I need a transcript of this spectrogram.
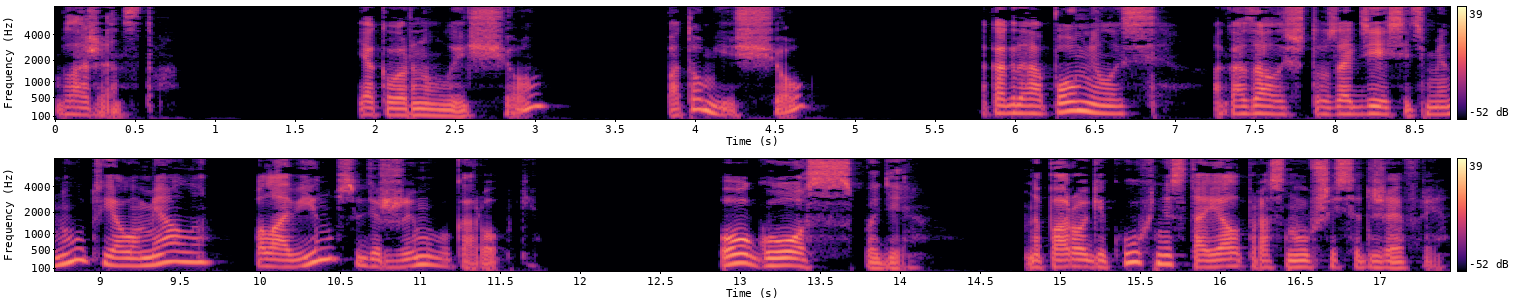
Блаженство. Я ковырнула еще, потом еще. А когда опомнилась, оказалось, что за десять минут я умяла половину содержимого коробки. О, Господи! На пороге кухни стоял проснувшийся Джеффри.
